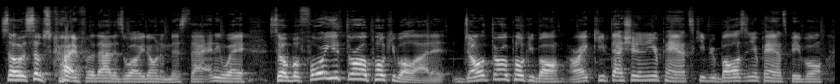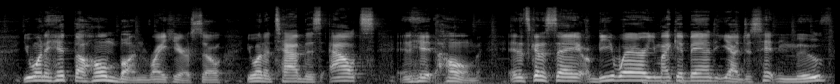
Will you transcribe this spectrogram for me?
So subscribe for that as well. You don't want to miss that. Anyway, so before you throw a Pokeball at it, don't throw a Pokeball. All right, keep that shit in your pants. Keep your balls in your pants, people. You want to hit the home button right here. So you want to tab this out and hit home. And it's going to say, beware, you might get banned. Yeah, just hit move.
